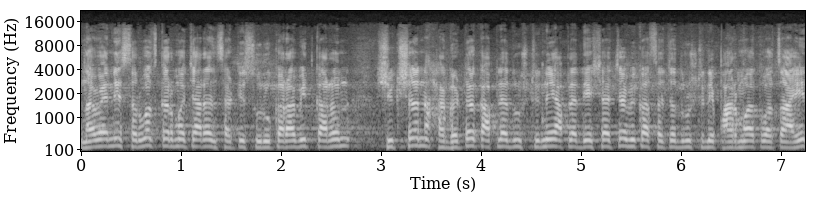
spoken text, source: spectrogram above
नव्याने सर्वच कर्मचाऱ्यांसाठी सुरू करावीत कारण शिक्षण हा घटक आपल्या दृष्टीने आपल्या देशाच्या विकासाच्या दृष्टीने फार महत्त्वाचा आहे.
